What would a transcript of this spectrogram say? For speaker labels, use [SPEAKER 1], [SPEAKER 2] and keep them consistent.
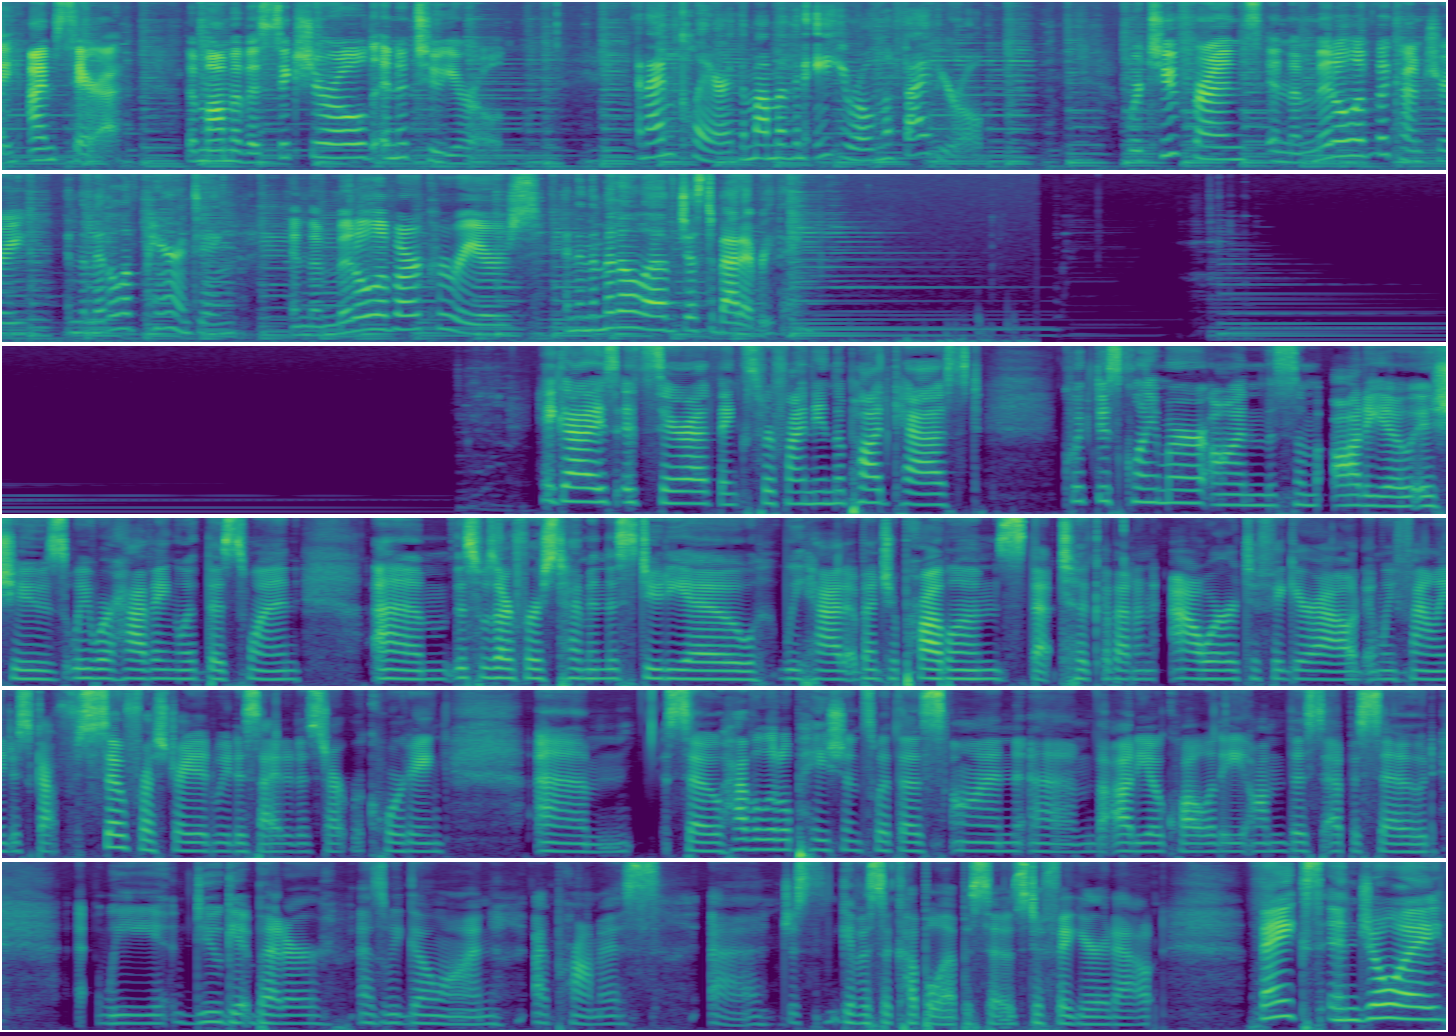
[SPEAKER 1] Hi, I'm Sarah, the mom of a six year old and a two year old.
[SPEAKER 2] And I'm Claire, the mom of an eight year old and a five year old.
[SPEAKER 1] We're two friends in the middle of the country,
[SPEAKER 2] In the middle of parenting,
[SPEAKER 1] in the middle of our careers.
[SPEAKER 2] and in the middle of just about everything.
[SPEAKER 1] Hey guys, it's Sarah. Thanks for finding the podcast. Quick disclaimer on some audio issues we were having with this one. Um, this was our first time in the studio. We had a bunch of problems that took about an hour to figure out, and we finally just got f- so frustrated we decided to start recording. Um, so have a little patience with us on um, the audio quality on this episode. We do get better as we go on, I promise. Uh, just give us a couple episodes to figure it out. Thanks. Enjoy.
